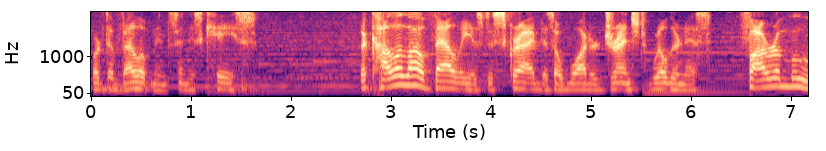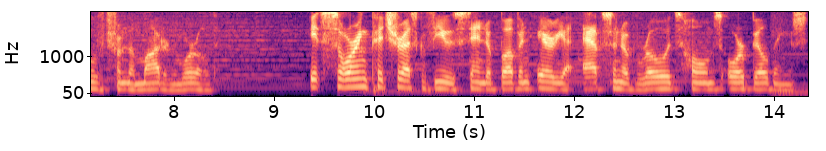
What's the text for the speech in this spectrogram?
or developments in his case. The Kalalau Valley is described as a water drenched wilderness far removed from the modern world. Its soaring, picturesque views stand above an area absent of roads, homes, or buildings.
